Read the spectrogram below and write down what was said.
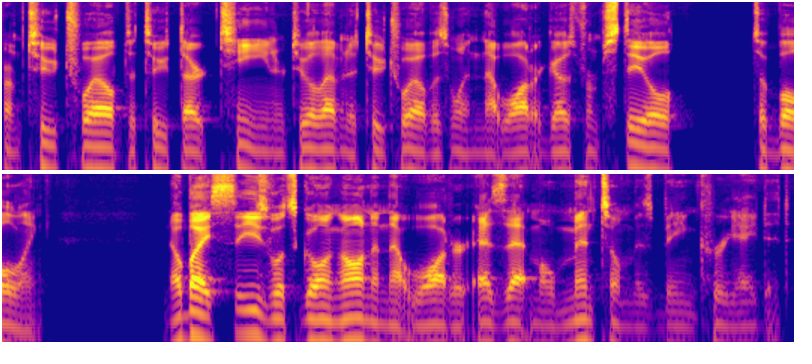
from 212 to 213 or 211 to 212 is when that water goes from still to bowling. Nobody sees what's going on in that water as that momentum is being created,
